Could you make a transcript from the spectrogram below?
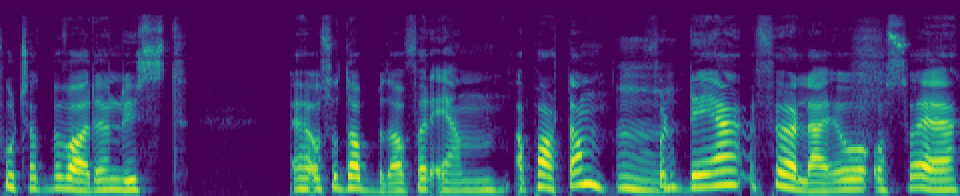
fortsatt bevarer en lyst, og så dabbe det av for en av partene. Mm. For det føler jeg jo også er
